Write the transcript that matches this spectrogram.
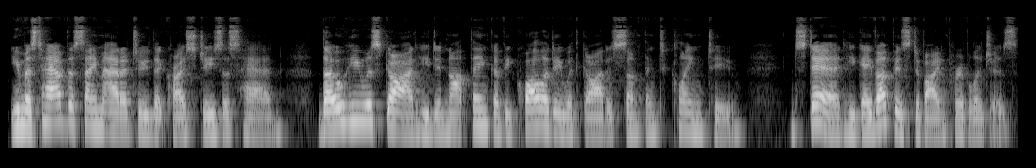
You must have the same attitude that Christ Jesus had. Though he was God, he did not think of equality with God as something to cling to. Instead, he gave up his divine privileges.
